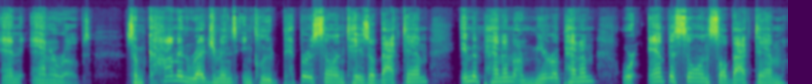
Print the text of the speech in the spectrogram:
and anaerobes. Some common regimens include piperacillin tazobactam, imipenem or meropenem, or ampicillin sulbactam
